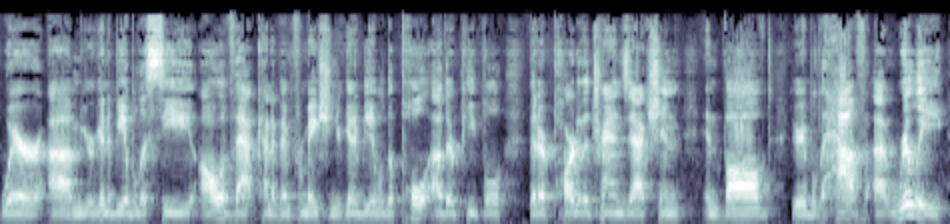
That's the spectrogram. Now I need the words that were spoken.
where um, you're going to be able to see all of that kind of information. You're going to be able to pull other people that are part of the transaction involved. You're able to have uh, really.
